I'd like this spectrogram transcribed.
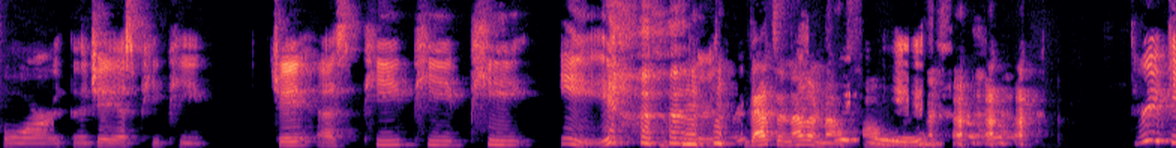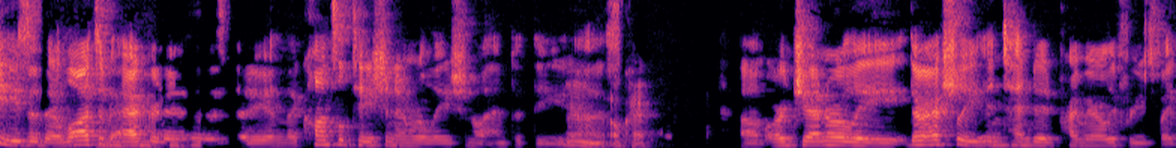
for the JSPP JSPPPE. That's another mouthful. Three P's, and there are lots of acronyms in the study, and the consultation and relational empathy. Mm, okay um, are generally they're actually intended primarily for use by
